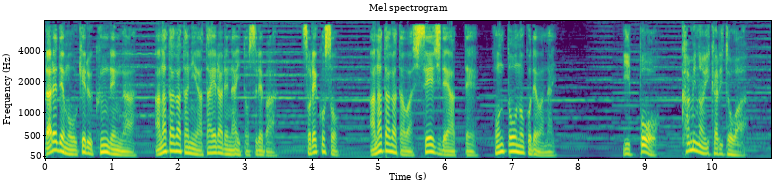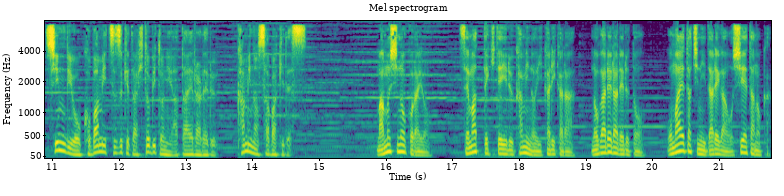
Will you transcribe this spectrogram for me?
誰でも受ける訓練があなた方に与えられないとすれば、それこそあなた方は私生児であって本当の子ではない。一方、神の怒りとは、真理を拒み続けた人々に与えられる神の裁きです。マムシの子らよ、迫ってきている神の怒りから逃れられると、お前たちに誰が教えたのか。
